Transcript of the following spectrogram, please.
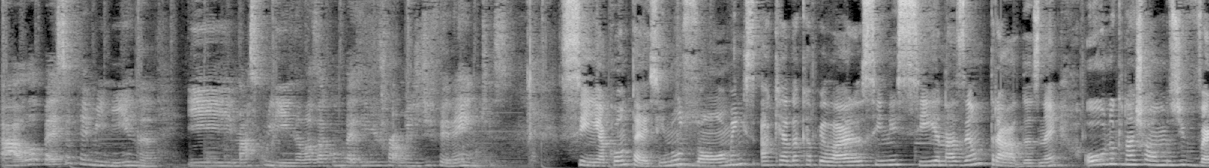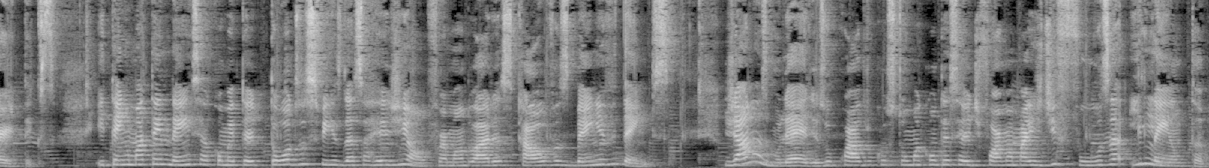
a alopecia feminina e masculina, elas acontecem de formas diferentes? Sim, acontecem. Nos homens, a queda capilar se inicia nas entradas, né? Ou no que nós chamamos de vértex. E tem uma tendência a cometer todos os fios dessa região, formando áreas calvas bem evidentes. Já nas mulheres, o quadro costuma acontecer de forma mais difusa e lenta.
